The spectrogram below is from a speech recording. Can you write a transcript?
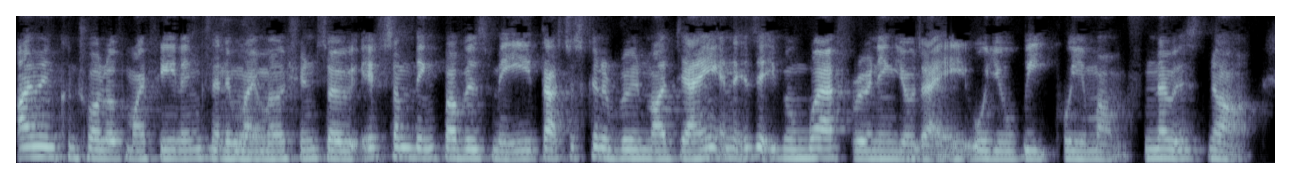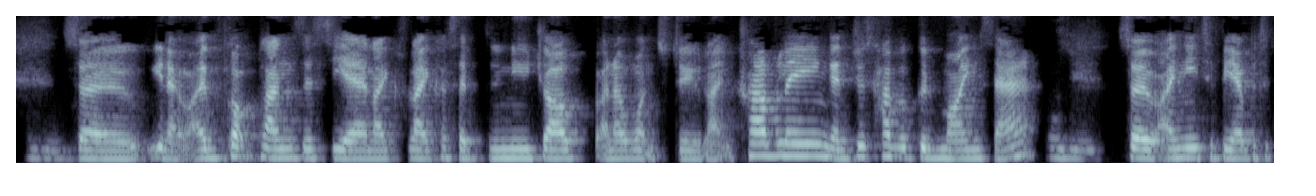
I'm in control of my feelings and in my emotions. So if something bothers me, that's just going to ruin my day. And is it even worth ruining your day or your week or your month? No, it's not. Mhm. So you know, I've got plans this year, like like I said, the new job, and I want to do like traveling and just have a good mindset. Mhm. So I need to be able to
